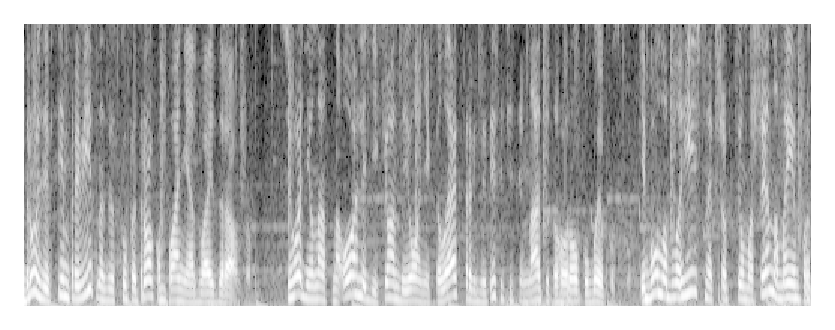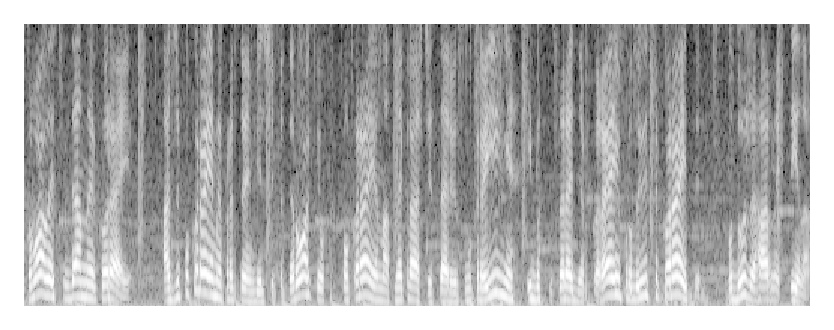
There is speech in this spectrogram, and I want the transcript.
Друзі, всім привіт! На зв'язку Петро, компанія Advisor Auto. Сьогодні у нас на огляді Hyundai Ioniq Electric 2017 року випуску. І було б логічно, якщо б цю машину ми імпортували з Південної Кореї. Адже по Кореї ми працюємо більше п'яти років. По Кореї у нас найкращий сервіс в Україні, і безпосередньо в Кореї продаються корейці по дуже гарних цінах.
